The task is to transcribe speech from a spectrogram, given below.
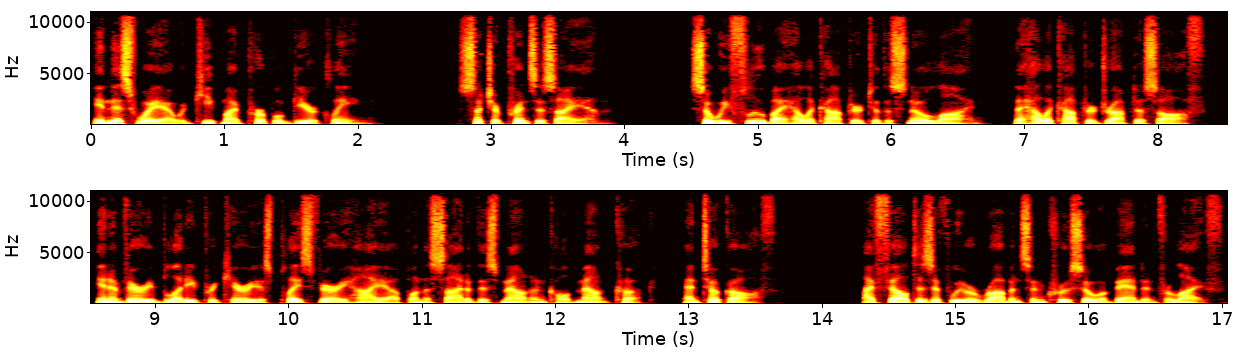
In this way, I would keep my purple gear clean. Such a princess I am. So we flew by helicopter to the snow line, the helicopter dropped us off, in a very bloody, precarious place very high up on the side of this mountain called Mount Cook, and took off. I felt as if we were Robinson Crusoe abandoned for life.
